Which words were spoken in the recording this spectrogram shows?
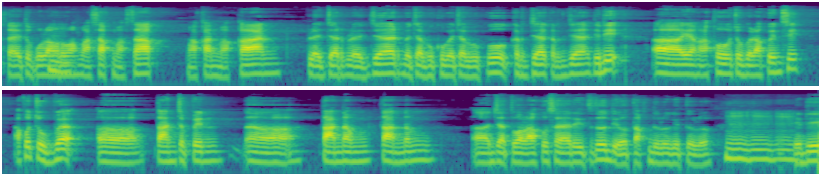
Saya itu pulang hmm. rumah masak masak, makan makan, belajar belajar, baca buku baca buku, kerja kerja. Jadi uh, yang aku coba lakuin sih, aku coba uh, tancepin uh, tanam tanam uh, jadwal aku sehari itu tuh di otak dulu gitu loh. Hmm, hmm, hmm. Jadi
